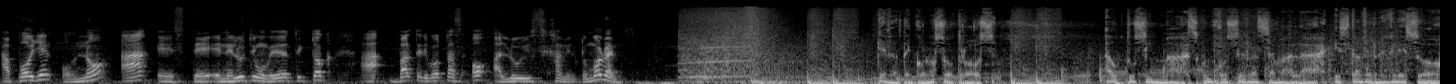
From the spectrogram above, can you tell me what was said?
apoyen o no a este en el último video de TikTok a Valtteri Botas o a Lewis Hamilton. Volvemos. Quédate con nosotros. Autos sin más con José Razabala está de regreso.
